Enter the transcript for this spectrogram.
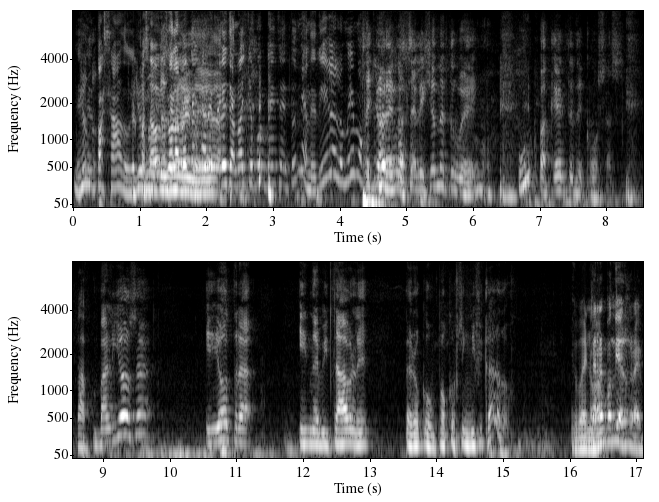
es el pasado. yo El no pasado solamente es una referencia, no hay que volverse. ¿Tú entiendes? Dile lo mismo que tú Señores, en dices. las elecciones tuve un paquete de cosas valiosa y otra inevitable, pero con poco significado. Eh, Bueno, ¿Te respondieron, Graham?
